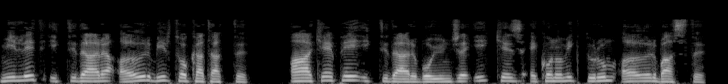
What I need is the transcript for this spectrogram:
Millet iktidara ağır bir tokat attı. AKP iktidarı boyunca ilk kez ekonomik durum ağır bastı.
